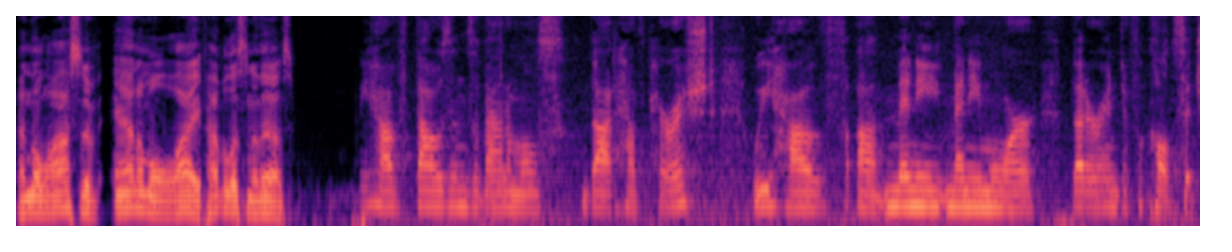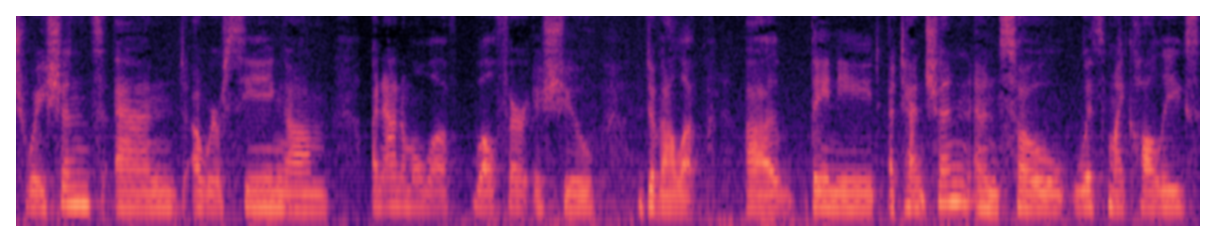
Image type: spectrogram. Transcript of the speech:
and the loss of animal life. Have a listen to this. We have thousands of animals that have perished. We have uh, many, many more that are in difficult situations, and uh, we're seeing um, an animal welfare issue develop. Uh, they need attention, and so with my colleagues,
